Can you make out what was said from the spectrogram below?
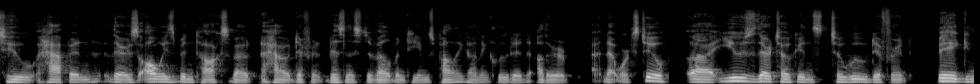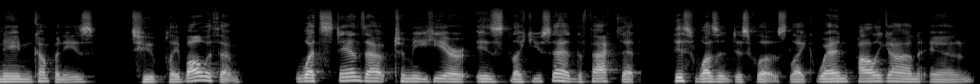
to happen. There's always been talks about how different business development teams, Polygon included, other networks too, uh, use their tokens to woo different big name companies to play ball with them. What stands out to me here is, like you said, the fact that this wasn't disclosed. Like when Polygon and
